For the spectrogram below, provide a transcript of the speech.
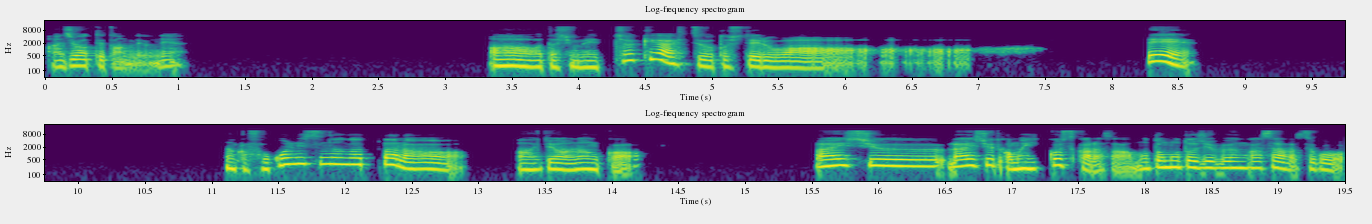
味わってたんだよね。ああ、私めっちゃケア必要としてるわ。で、なんかそこにつながったら、あ、じゃあなんか、来週、来週とかも引っ越すからさ、もともと自分がさ、すごい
